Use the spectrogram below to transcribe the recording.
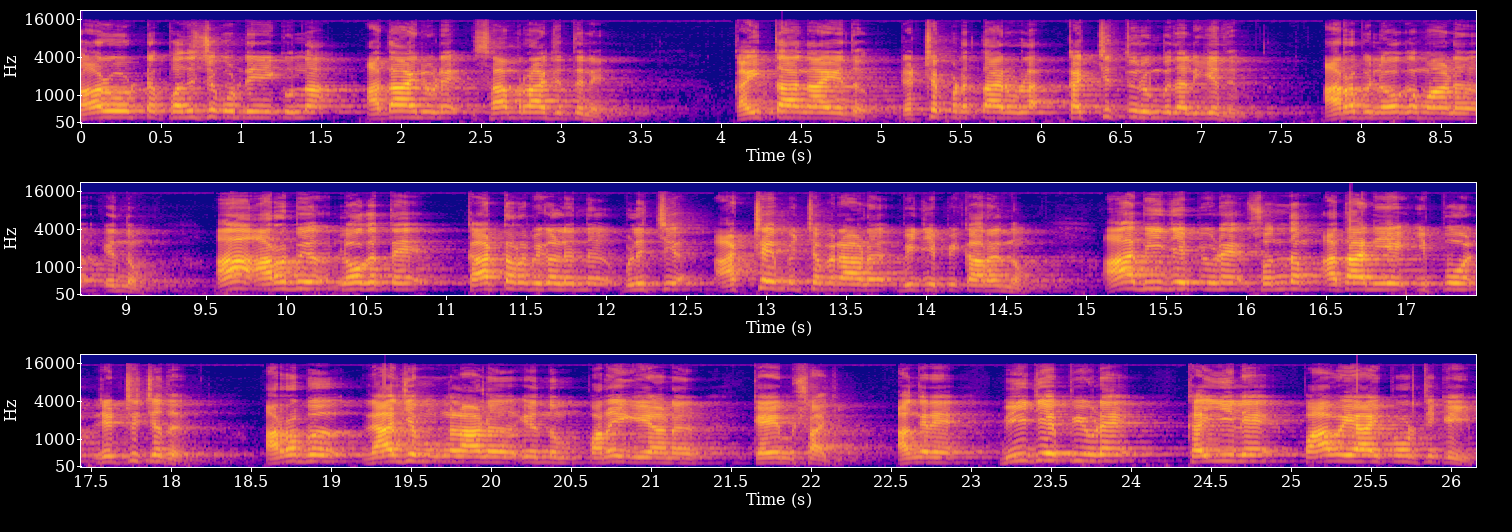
താഴോട്ട് പതിച്ചുകൊണ്ടിരിക്കുന്ന അദാനിയുടെ സാമ്രാജ്യത്തിന് കൈത്താങ്ങായത് രക്ഷപ്പെടുത്താനുള്ള കച്ചിത്തുരുമ്പ് നൽകിയത് അറബ് ലോകമാണ് എന്നും ആ അറബ് ലോകത്തെ കാട്ടറബികൾ എന്ന് വിളിച്ച് ആക്ഷേപിച്ചവരാണ് ബി ജെ പിക്കാർ എന്നും ആ ബി ജെ പിയുടെ സ്വന്തം അദാനിയെ ഇപ്പോൾ രക്ഷിച്ചത് അറബ് രാജ്യങ്ങളാണ് എന്നും പറയുകയാണ് കെ എം ഷാജി. അങ്ങനെ ബി ജെ പിയുടെ കയ്യിലെ പാവയായി പ്രവർത്തിക്കുകയും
